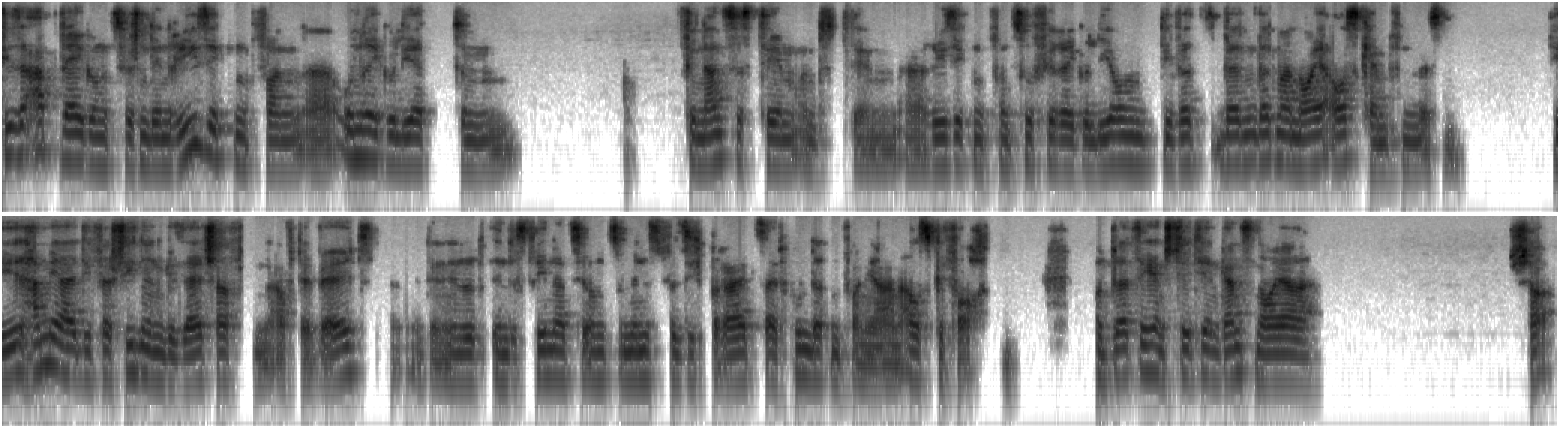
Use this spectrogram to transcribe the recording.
diese Abwägung zwischen den Risiken von äh, unreguliertem Finanzsystem und den äh, Risiken von zu viel Regulierung, die wird, werden, wird man neu auskämpfen müssen. Die haben ja die verschiedenen Gesellschaften auf der Welt, den Industrienationen zumindest für sich bereits seit Hunderten von Jahren ausgefochten. Und plötzlich entsteht hier ein ganz neuer Schau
